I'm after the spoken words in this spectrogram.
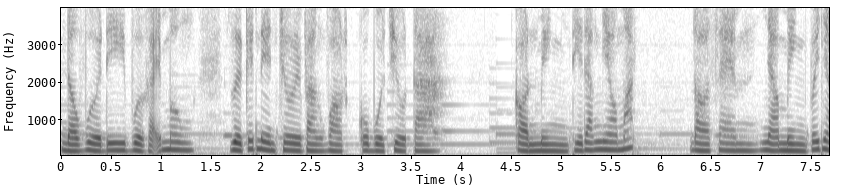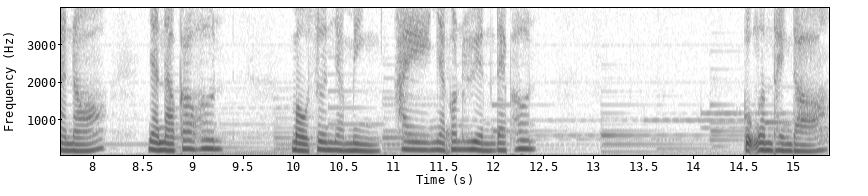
Nó vừa đi vừa gãy mông dưới cái nền trời vàng vọt của buổi chiều tà còn mình thì đang nheo mắt, đo xem nhà mình với nhà nó, nhà nào cao hơn, màu sơn nhà mình hay nhà con huyền đẹp hơn. Cũng âm thanh đó,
